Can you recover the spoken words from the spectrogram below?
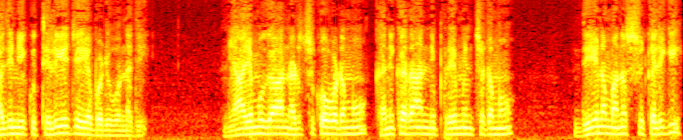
అది నీకు తెలియజేయబడి ఉన్నది. న్యాయముగా నడుచుకోవడము కనికరాన్ని ప్రేమించడము దీన మనస్సు కలిగి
